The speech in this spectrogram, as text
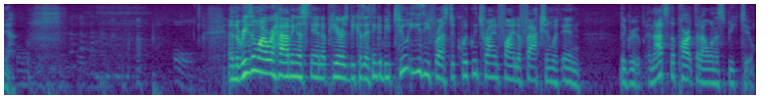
Yeah. And the reason why we're having us stand up here is because I think it'd be too easy for us to quickly try and find a faction within the group. And that's the part that I want to speak to.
